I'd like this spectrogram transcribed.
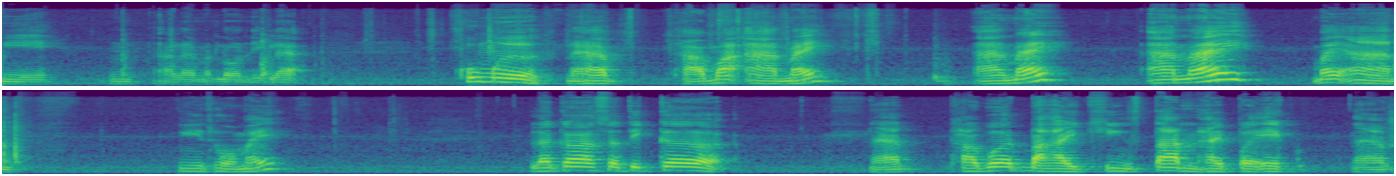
มีอืมอะไรมันหล่นอีกแล้ว คู่มือนะครับ ถามว่าอ่านไหม อ่านไหม อ่านไหม ไม่อ่าน มีถั่วไหม แล้วก็สติกเกอร์นะครับ powered by Kingston HyperX นะครับ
